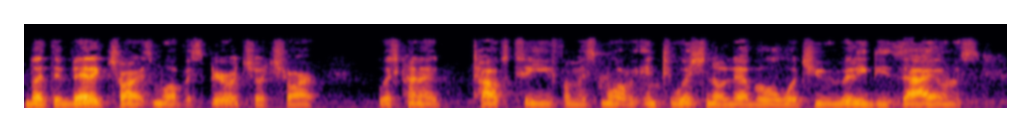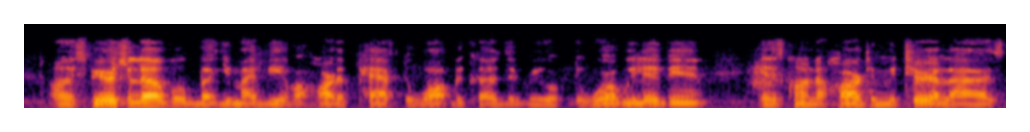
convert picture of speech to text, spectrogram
But the Vedic chart is more of a spiritual chart, which kind of talks to you from a more of an intuitional level, what you really desire on a, on a spiritual level. But you might be of a harder path to walk because of the, the world we live in, and it's kind of hard to materialize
